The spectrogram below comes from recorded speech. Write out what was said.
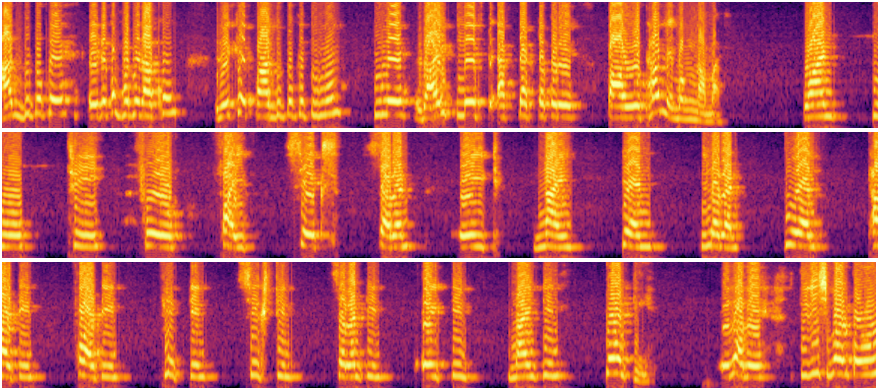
হাত দুটোকে এরকম ভাবে রাখুন, রেখে পা দুটোকে তুলুন তুলে রাইট লেফট একটা একটা করে পা ওঠান এবং নামান one two three four five six seven eight nine ten eleven twelve thirteen fourteen fifteen sixteen seventeen eighteen nineteen twenty এভাবে তিরিশ বার করুন,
